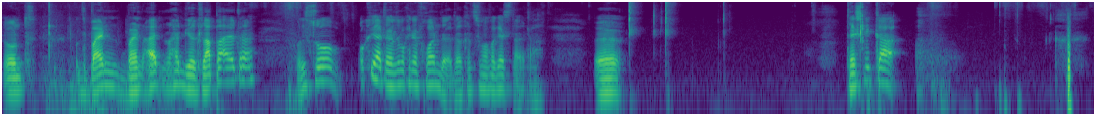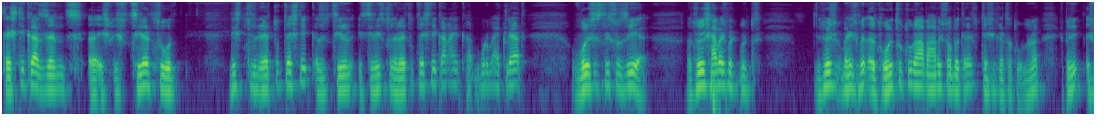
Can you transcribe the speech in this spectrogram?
Und, und die beiden, beiden Alten halten ihre Klappe, Alter. Und ich so, okay, Alter, dann sind wir keine Freunde, Alter. Kannst du mal vergessen, Alter. Äh, Techniker Techniker sind, äh, ich, ich zähle zu, nicht zu der Elektrotechnik, also ich zähle, ich zähle nicht zu der Elektrotechnik an, wurde mir erklärt, obwohl ich es nicht so sehe. Natürlich habe ich mit, mit natürlich, wenn ich mit Elektronik zu tun habe, habe ich doch mit Elektrotechnikern zu tun, ne? Ich bin, ich,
